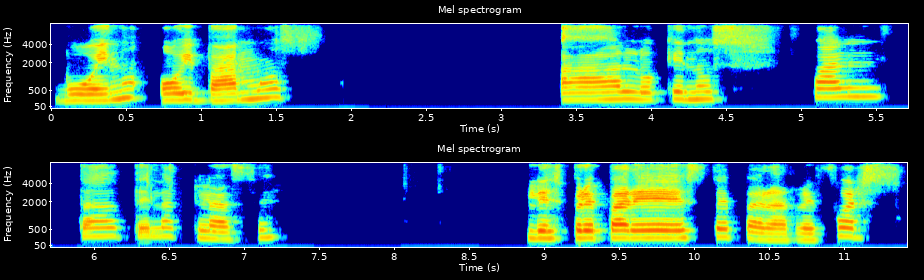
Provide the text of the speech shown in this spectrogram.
Bueno, hoy vamos a lo que nos falta de la clase. Les preparé este para refuerzo.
